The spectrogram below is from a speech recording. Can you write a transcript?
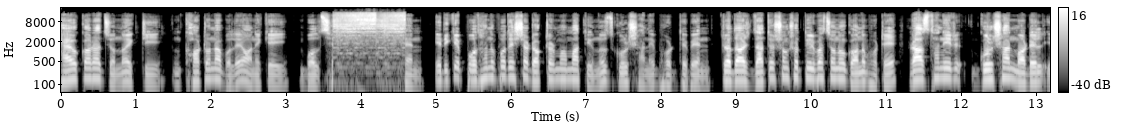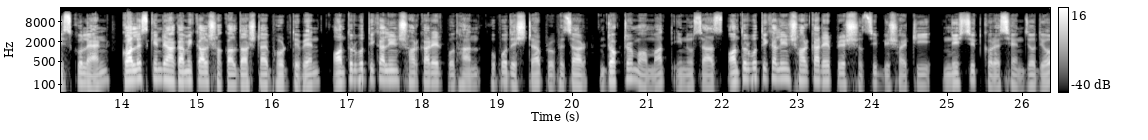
হ্যায় করার জন্য একটি ঘটনা বলে অনেকেই বলছে। এদিকে প্রধান উপদেষ্টা ডক্টর মোহাম্মদ ইউনুস গুলশানে ভোট দেবেন। ত্রয়োদশ জাতীয় সংসদ নির্বাচন ও গণভোটে রাজধানীর Gulshan model school and college কেন্দ্রে আগামীকাল সকাল দশটায় ভোট দেবেন অন্তর্বর্তীকালীন সরকারের প্রধান উপদেষ্টা প্রফেসর ডক্টর মোহাম্মদ ইউনুস আজ। অন্তর্বর্তীকালীন সরকারের প্রেস সচিব বিষয়টি নিশ্চিত করেছেন যদিও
